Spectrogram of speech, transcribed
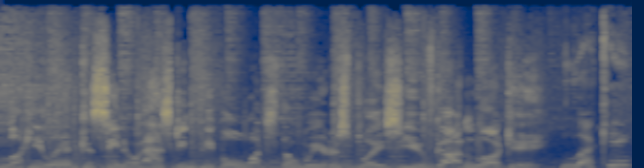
Lucky Land Casino asking people what's the weirdest place you've gotten lucky? Lucky?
